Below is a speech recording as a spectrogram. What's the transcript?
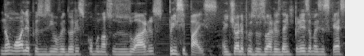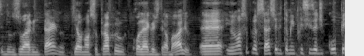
não olha para os desenvolvedores como nossos usuários principais? A gente olha para os usuários da empresa, mas esquece do usuário interno, que é o nosso próprio colega de trabalho. É, e o nosso processo ele também precisa de cooperação,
